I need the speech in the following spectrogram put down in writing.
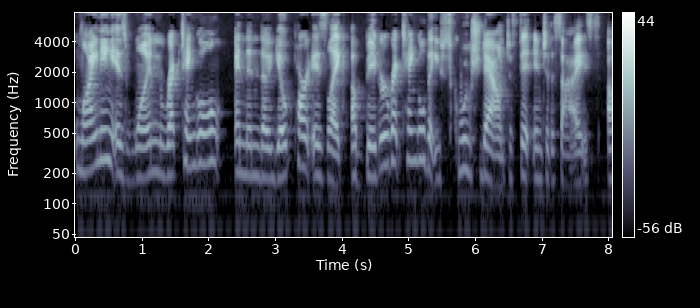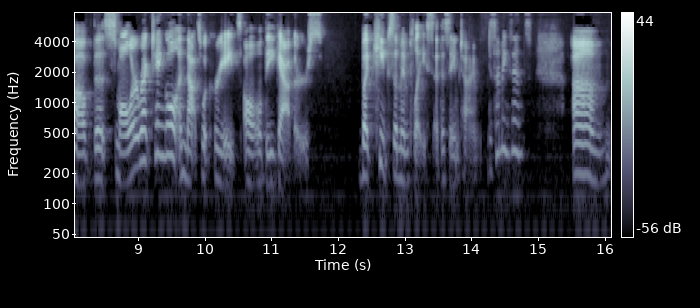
lining is one rectangle and then the yoke part is like a bigger rectangle that you squoosh down to fit into the size of the smaller rectangle and that's what creates all the gathers but keeps them in place at the same time. Does that make sense? Um,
